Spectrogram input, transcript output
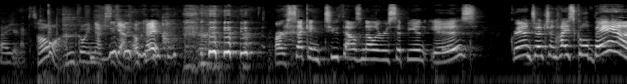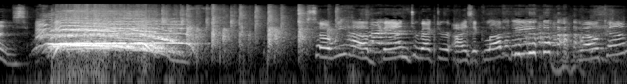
Uh, you're next. Oh, I'm going next again. Okay. Our second $2,000 recipient is Grand Junction High School Bands. So we have band director Isaac Lovelady. Welcome.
